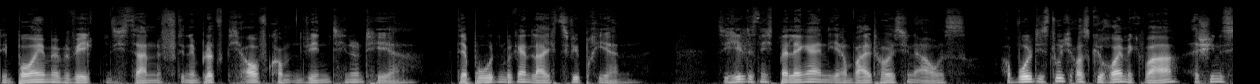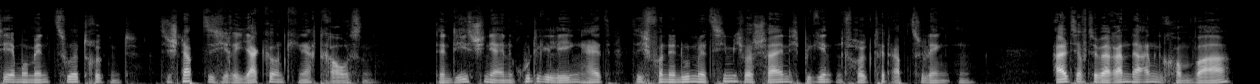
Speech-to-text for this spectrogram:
Die Bäume bewegten sich sanft in dem plötzlich aufkommenden Wind hin und her. Der Boden begann leicht zu vibrieren. Sie hielt es nicht mehr länger in ihrem Waldhäuschen aus. Obwohl dies durchaus geräumig war, erschien es ihr im Moment zu erdrückend. Sie schnappte sich ihre Jacke und ging nach draußen denn dies schien ihr eine gute Gelegenheit, sich von der nunmehr ziemlich wahrscheinlich beginnenden Verrücktheit abzulenken. Als sie auf der Veranda angekommen war,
